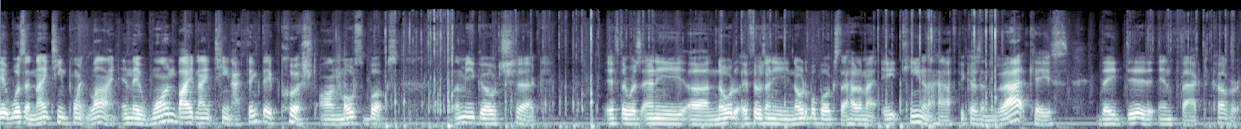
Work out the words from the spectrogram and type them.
it was a 19 point line and they won by 19. I think they pushed on most books. Let me go check if there was any uh, not- if there was any notable books that had them at 18 and a half because in that case they did in fact cover.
